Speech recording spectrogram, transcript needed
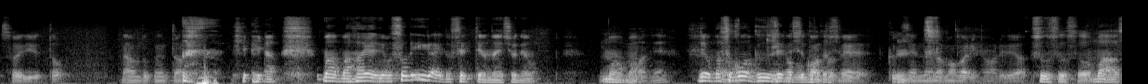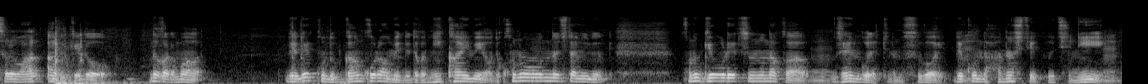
それで言うと南部君との。いやいやまあまあ早い。でもそれ以外の接点はないでしょでも。まあまあ、ね。でもまあそこは偶然ですよコントで偶然りのあれではそうそうそう。まあそれはああるけど。だからまあでね今度頑固ラーメンでだから2回目よ。でこの同じタイミングでこの行列の中ん。前後でっていうのもすごい。でうん。今度話していくうちに、うん。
